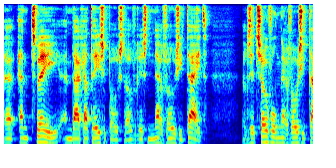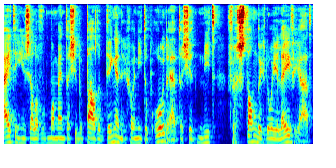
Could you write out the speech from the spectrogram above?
Uh, en twee, en daar gaat deze post over, is nervositeit. Er zit zoveel nervositeit in jezelf op het moment dat je bepaalde dingen gewoon niet op orde hebt. Als je niet verstandig door je leven gaat.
